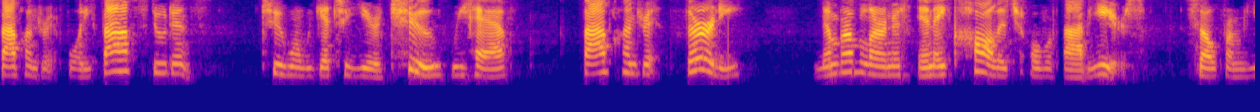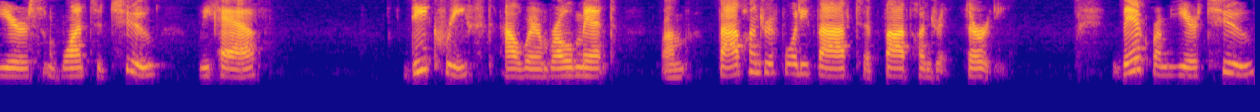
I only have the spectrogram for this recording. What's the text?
545 students to when we get to year two, we have 530 number of learners in a college over five years. So from years one to two, we have decreased our enrollment from 545 to 530. Then from year two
